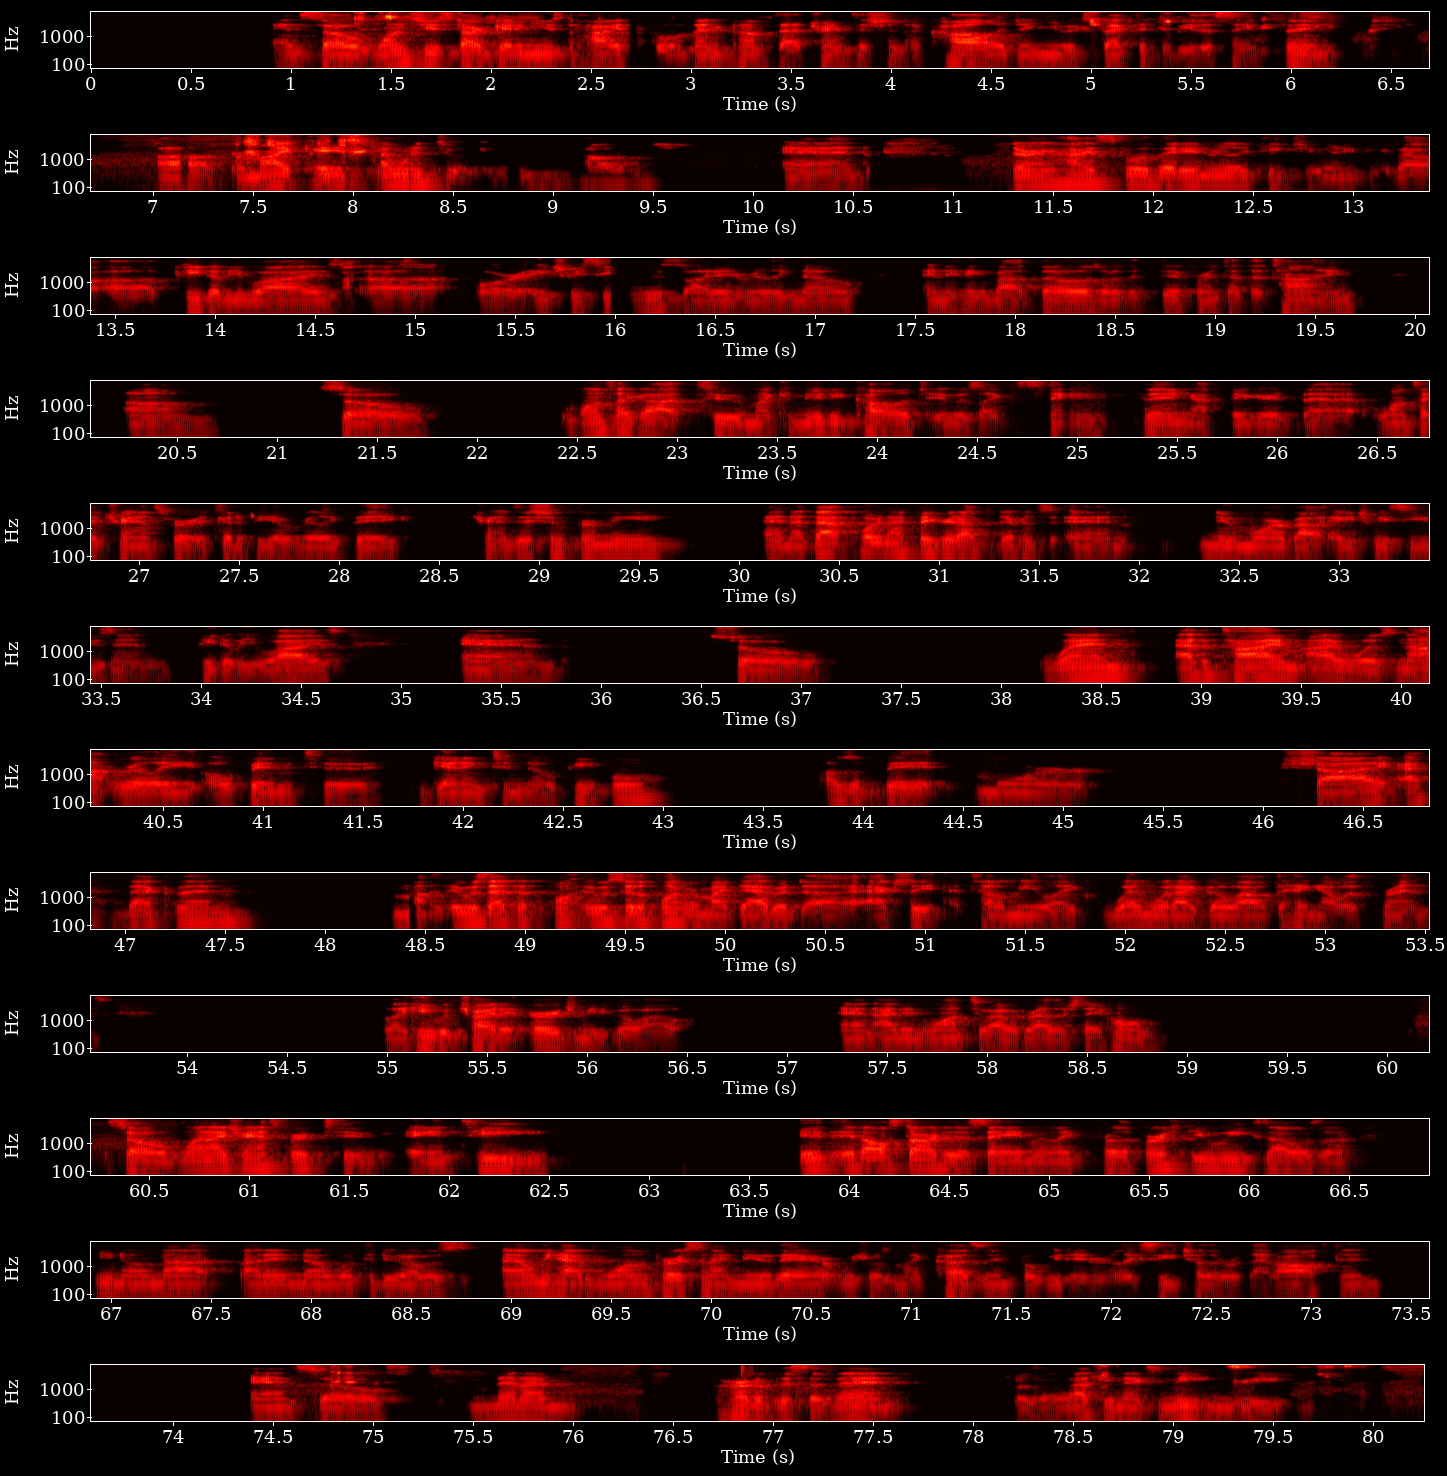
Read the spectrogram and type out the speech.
And so once you start getting used to high school then comes that transition to college and you expect it to be the same thing. Uh, for my case, I went to a community college, and during high school, they didn't really teach you anything about uh, PWIs uh, or HBCUs, so I didn't really know anything about those or the difference at the time. Um, so once I got to my community college, it was like the same thing. I figured that once I transfer, it's going to be a really big transition for me. And at that point, I figured out the difference and knew more about HBCUs and PWIs. And so when at the time I was not really open to getting to know people, I was a bit more shy at back then. It was at the point. It was to the point where my dad would uh, actually tell me like when would I go out to hang out with friends. Like he would try to urge me to go out, and I didn't want to. I would rather stay home. So when I transferred to A and T, it it all started the same. Like for the first few weeks, I was a you know not I didn't know what to do. I was I only had one person I knew there, which was my cousin, but we didn't really see each other that often. And so then I heard of this event, which was a Latinx meet and greet,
